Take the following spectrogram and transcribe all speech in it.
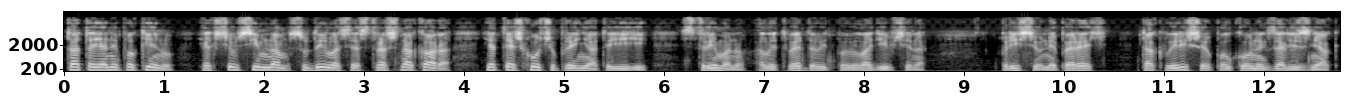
Тата я не покину. Якщо всім нам судилася страшна кара, я теж хочу прийняти її, стримано, але твердо відповіла дівчина. Прісю, не переч. Так вирішив полковник Залізняк,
